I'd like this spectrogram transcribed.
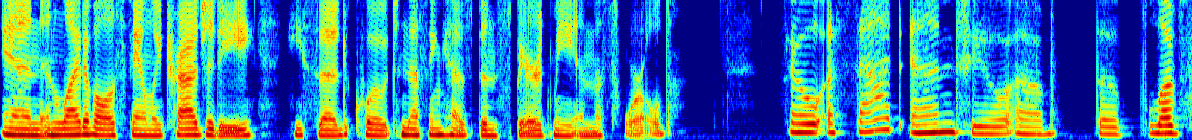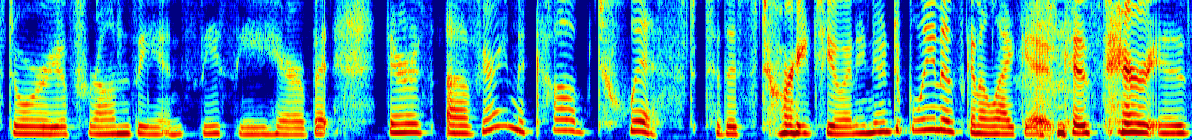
And in light of all his family tragedy, he said, quote, Nothing has been spared me in this world. So a sad end to um, the love story of Franzi and Sisi here, but there's a very macabre twist to this story too, and I know Deblina's going to like it because there is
